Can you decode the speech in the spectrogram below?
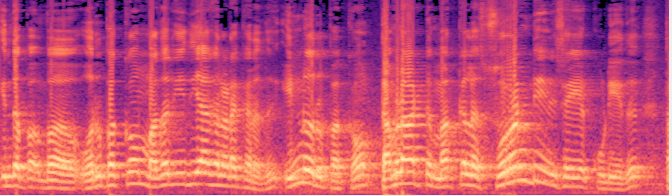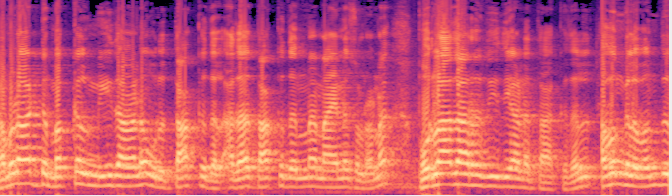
இந்த ப- ப- ஒரு பக்கம் மத ரீதியாக நடக்கிறது இன்னொரு பக்கம் தமிழ்நாட்டு மக்களை சுரண்டி செய்யக்கூடியது தமிழ்நாட்டு மக்கள் மீதான ஒரு தாக்குதல். அதாவது தாக்குதல்னா நான் என்ன சொல்றேன்னா பொருளாதார ரீதியான தாக்குதல். அவங்கள வந்து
